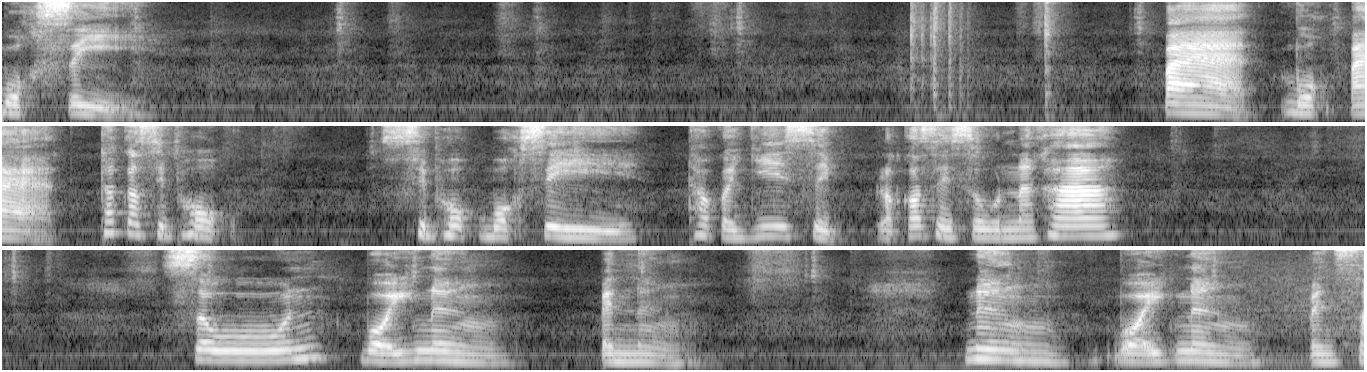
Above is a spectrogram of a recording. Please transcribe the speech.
บวกสี่แปดบวกแปดเท่ากับสิบหกสิบหกบวกสี่เท่ากับยี่สิบแล้วก็ใส่ศูนย์นะคะศูนย์บวกอีกหนึ่งเป็นหนึ่งหนึ่งบวกอีกหนึ่งเป็นส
